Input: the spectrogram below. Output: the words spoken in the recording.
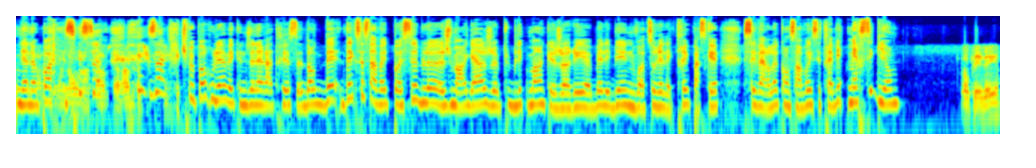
il y en a pas. C'est ça. exact. Je peux pas rouler avec une génératrice. Donc dès, dès que ça, ça va être possible, je m'engage publiquement que j'aurai euh, bel et bien une voiture électrique parce que c'est vers là qu'on s'en va et c'est très bien. Merci Guillaume. Au plaisir.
